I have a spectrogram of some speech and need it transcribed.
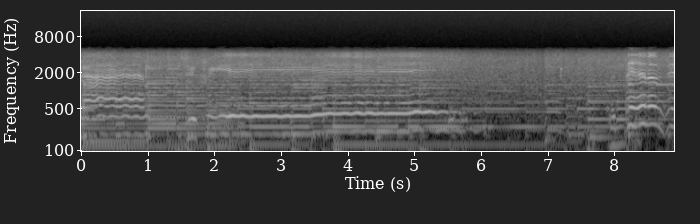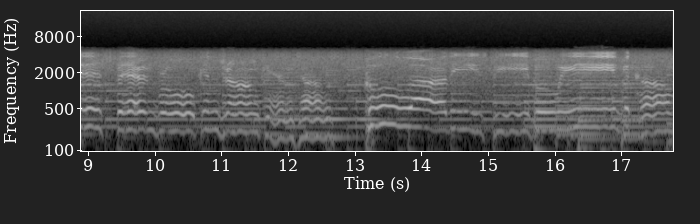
time to create. The din of despair and broken, drunken tongues. Who are these people we've become?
